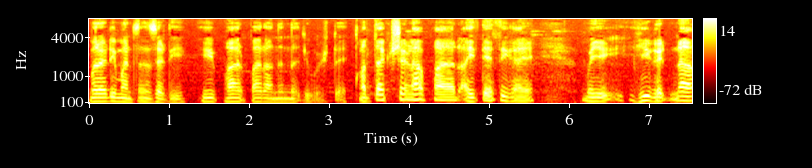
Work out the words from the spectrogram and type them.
मराठी माणसांसाठी ही फार फार आनंदाची गोष्ट आहे. आजचा क्षण हा फार ऐतिहासिक आहे. म्हणजे ही घटना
